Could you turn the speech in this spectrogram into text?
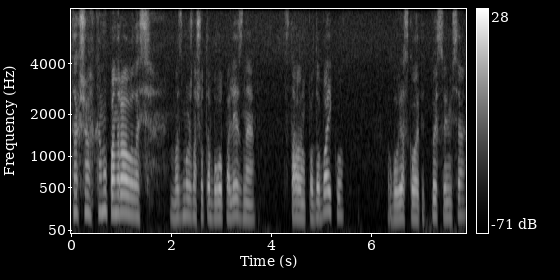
Так що, кому понравилось, возможно, щось було полезне, ставимо подобайку. Обов'язково підписуємося,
